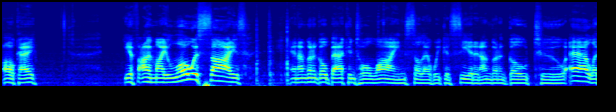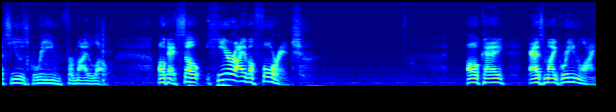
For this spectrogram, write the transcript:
okay, if I'm my lowest size, and I'm going to go back into a line so that we can see it, and I'm going to go to, eh, let's use green for my low. Okay, so here I have a 4 inch. Okay, as my green line.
